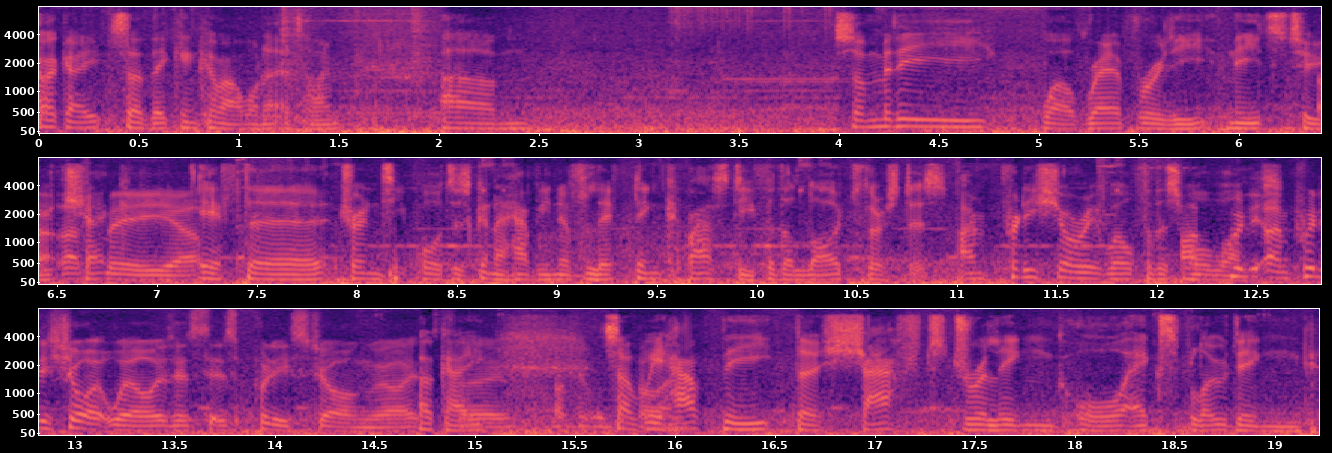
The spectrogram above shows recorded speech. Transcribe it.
Okay, so they can come out one at a time. Um, somebody, well, Rev really needs to That- that's check me, yeah. if the Trinity Port is going to have enough lifting capacity for the large thrusters. I'm pretty sure it will for the small I'm ones. I'm pretty sure it will. It's, it's pretty strong, right? Okay, So, we'll so we have the the shaft drilling or exploding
